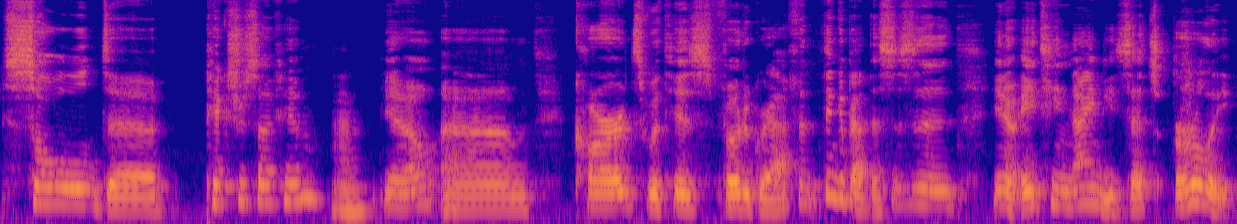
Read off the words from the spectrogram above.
sold uh, pictures of him. Mhm. You know, um, cards with his photograph. And think about this: this is in you know 1890s. That's early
